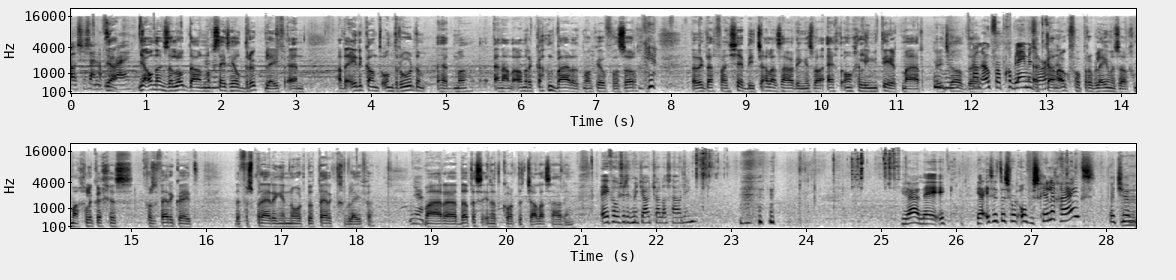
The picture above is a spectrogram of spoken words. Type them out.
Oh, ze zijn nog Ja, voorbij. ja ondanks de lockdown nog steeds heel druk bleef. En aan de ene kant ontroerde het me. En aan de andere kant baarde het me ook heel veel zorgen. Ja. Dat ik dacht van shit, die Challas-houding is wel echt ongelimiteerd. Maar weet je wel, de, Kan ook voor problemen het zorgen. kan ook voor problemen zorgen. Maar gelukkig is, voor zover ik weet, de verspreiding in Noord beperkt gebleven. Ja. Maar eh, dat is in het kort de Challas-houding. Even, hoe zit het met jouw Challas-houding? Ja, nee, ik, ja, is het een soort onverschilligheid? Dat je,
